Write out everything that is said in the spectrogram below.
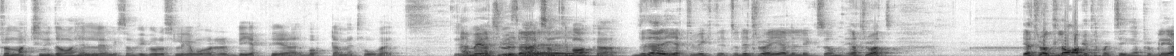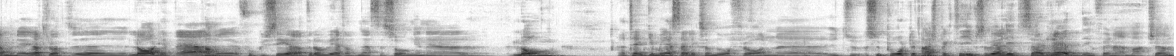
från matchen idag heller. Liksom. Vi går och slår BP borta med 2-1. Det- Nej, men jag tror vi det ska där liksom är- tillbaka. Det där är jätteviktigt och det tror jag gäller liksom... Jag tror att... Jag tror att laget har faktiskt inga problem med det. Jag tror att eh, laget är Ja. eh, fokuserat och de vet att den här säsongen är lång. Jag tänker mer så liksom då från eh, supporterperspektiv, så vi är lite så här rädd inför den här matchen.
